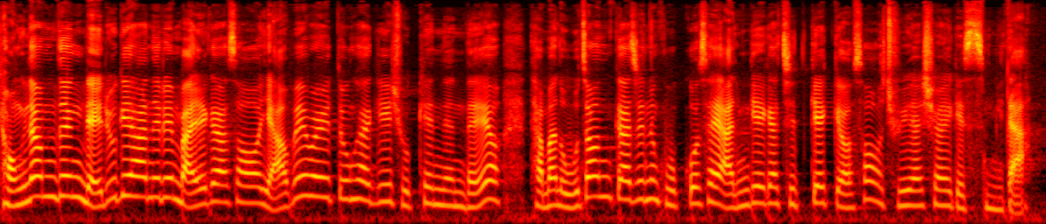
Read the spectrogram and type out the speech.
경남 등 내륙의 하늘은 맑아서 야외 활동하기 좋겠는데요. 다만 오전까지는 곳곳에 안개가 짙게 껴서 주의하셔야겠습니다.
